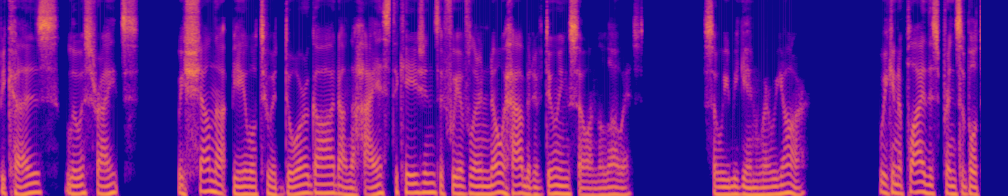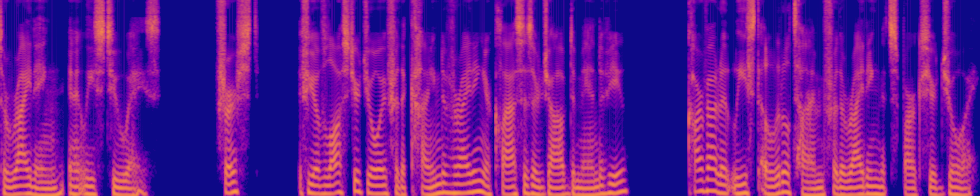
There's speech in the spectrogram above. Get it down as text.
Because, Lewis writes, we shall not be able to adore God on the highest occasions if we have learned no habit of doing so on the lowest. So we begin where we are. We can apply this principle to writing in at least two ways. First, if you have lost your joy for the kind of writing your classes or job demand of you, carve out at least a little time for the writing that sparks your joy,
